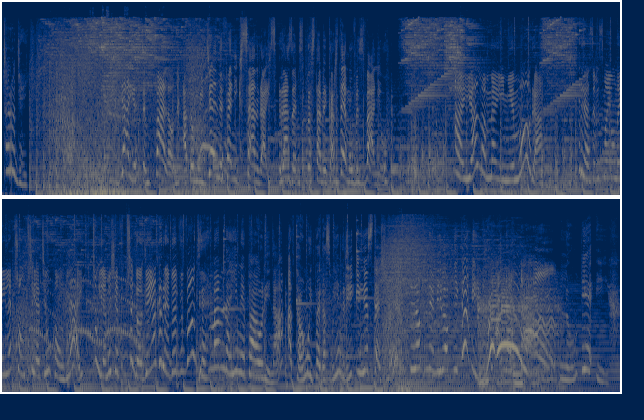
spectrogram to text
czarodziejki. Ja jestem Falon, a to mój dzielny Phoenix Sunrise. Razem sprostamy każdemu wyzwaniu. A ja mam na imię Mora. Razem z moją najlepszą przyjaciółką Glide czujemy się w przygodzie jak ryby w wodzie. Mam na imię Paulina, a to mój Pegas Wingly i jesteśmy lotnymi lotnikami! Lubię ich.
